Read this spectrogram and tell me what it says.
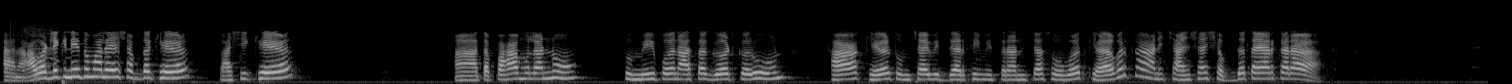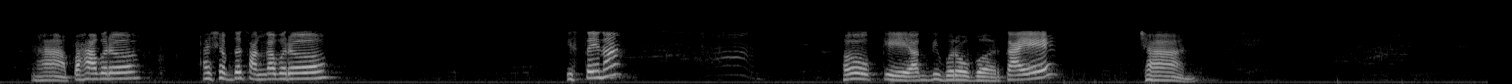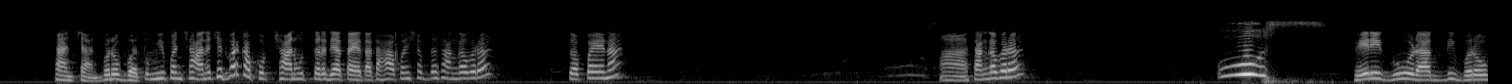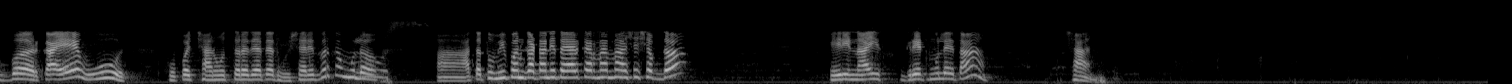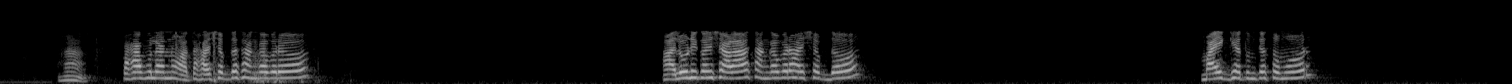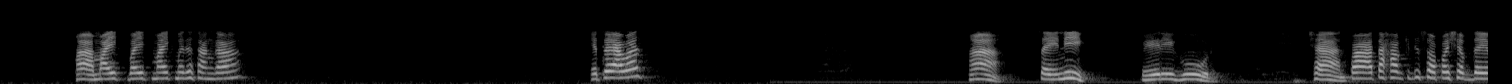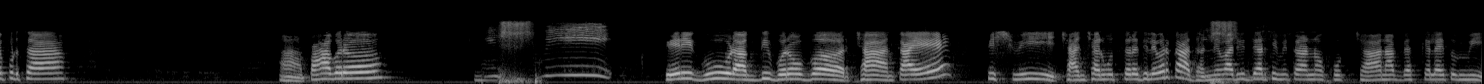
छान. आवडले की नाही तुम्हाला हे शब्द खेळ? भाषिक खेळ? हा आता पहा मुलांनो तुम्ही पण असा गट करून हा खेळ तुमच्या विद्यार्थी मित्रांच्या सोबत खेळा बरं का आणि छान छान शब्द तयार करा. हा पहा बरं. हा शब्द सांगा बरं. दिसतंय ना? ओके अगदी बरोबर. काय छान. छान छान. बरोबर. तुम्ही पण छानच आहेत बरं का. खूप छान उत्तर देता येत. आता हा पण शब्द सांगा बरं. सोपं आहे ना? हा सांगा बरं. ऊस. व्हेरी गुड अगदी बरोबर. काय आहे? ऊस. खूपच छान उत्तर देतात हुशार आहेत बरं का मुलं. हा आता तुम्ही पण गटाने तयार करणार ना असे शब्द? व्हेरी नाईस ग्रेट मुलं आहेत हा. छान. हा. पहा मुलांनो आता हा शब्द सांगा बरं. हा लोणीकन शाळा सांगा बरं हा शब्द. माईक घ्या तुमच्यासमोर. हा माईक माईक माईकमध्ये सांगा. येतोय आवाज? हा सैनिक. व्हेरी गुड छान. पहा आता हा किती सोपा शब्द आहे पुढचा. हा पहा बरं. पिशवी. व्हेरी गुड अगदी बरोबर. छान. काय आहे? पिशवी. छान छान उत्तरं दिले बरं का. धन्यवाद विद्यार्थी मित्रांनो. खूप छान अभ्यास केलाय तुम्ही.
